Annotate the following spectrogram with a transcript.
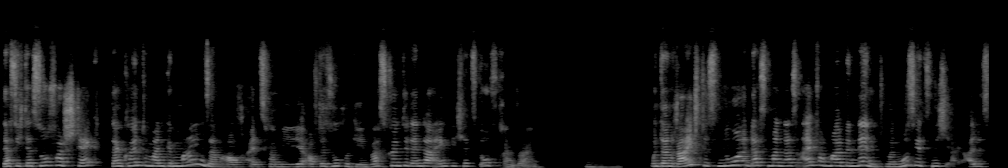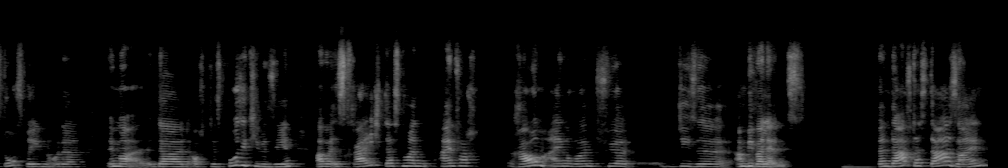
dass sich das so versteckt, dann könnte man gemeinsam auch als Familie auf der Suche gehen. Was könnte denn da eigentlich jetzt doof dran sein? Mhm. Und dann reicht es nur, dass man das einfach mal benennt. Man muss jetzt nicht alles doof reden oder immer da auch das Positive sehen, aber es reicht, dass man einfach Raum einräumt für diese Ambivalenz. Dann darf das da sein,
